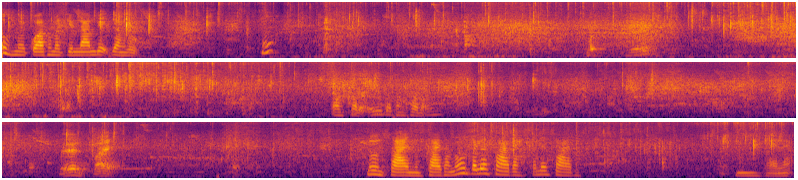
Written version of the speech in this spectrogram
อ้แม่กวางทำไมกินน้ำเยอะจังลูกฮะต้องขอเลยต้องขอเลยเดินไปนู่นทรายนู่นทรายทางนู้นไปเล่นทรายไปไปเล่นทรายไปอืมไปแล้ว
